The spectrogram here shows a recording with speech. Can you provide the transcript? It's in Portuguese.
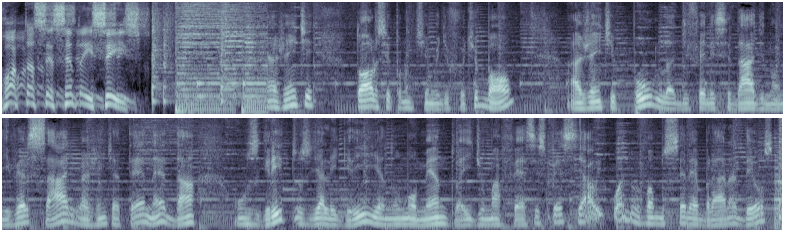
Rota 66. A gente torce para um time de futebol, a gente pula de felicidade no aniversário, a gente até né, dá uns gritos de alegria no momento aí de uma festa especial e quando vamos celebrar a Deus.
